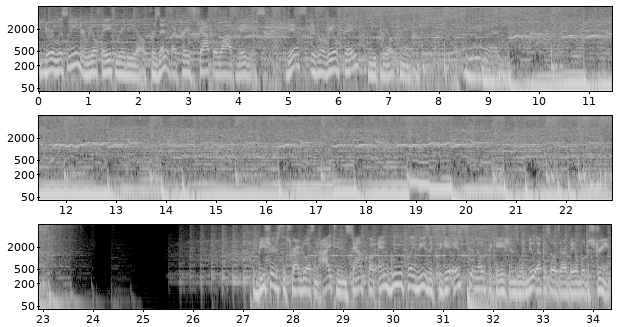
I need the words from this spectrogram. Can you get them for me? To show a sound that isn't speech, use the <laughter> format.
You're listening to Real Faith Radio, presented by Praise Chapel Las Vegas. This is where real faith meets real change. Be sure to subscribe to us on iTunes, SoundCloud, and Google Play Music to get instant notifications when new episodes are available to stream.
